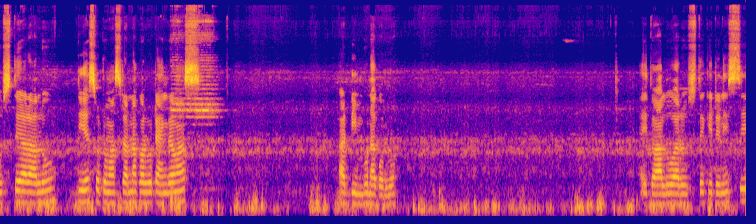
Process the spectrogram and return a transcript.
উস্তে আর আলু দিয়ে ছোটো মাছ রান্না করব, ট্যাংরা মাছ। আর ডিম ভুনা করব। এই তো আলু আর উস্তে কেটে নিচ্ছি।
